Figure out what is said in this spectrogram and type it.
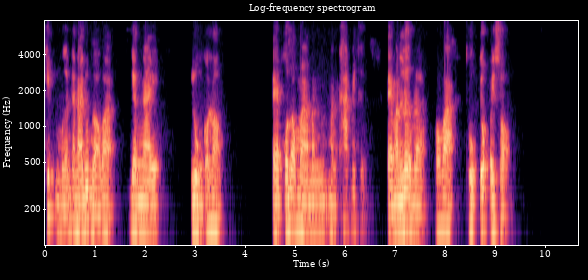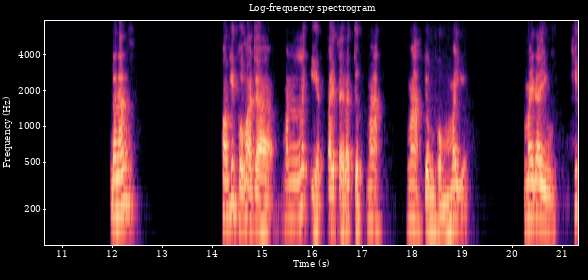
คิดเหมือนทนายรูปหล่อว่า ยังไงลุงก็รอด แต่ผลออกมามันมันคาดไม่ถึง แต่มันเริ่มแล้ว เพราะว่าถูกยกไปสอบดังนั้น ความคิดผมอาจจะมันละเอียดไปแต่ละจุดมาก มากจนผมไม่ไม่ได้คิด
